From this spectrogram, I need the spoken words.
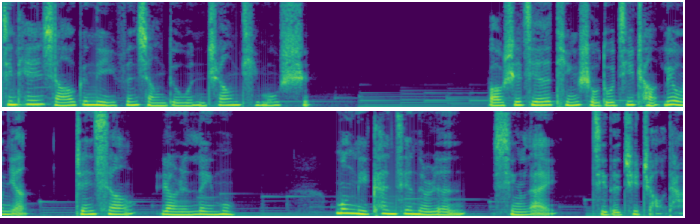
今天想要跟你分享的文章题目是：保时捷停首都机场六年，真相让人泪目。梦里看见的人，醒来记得去找他。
